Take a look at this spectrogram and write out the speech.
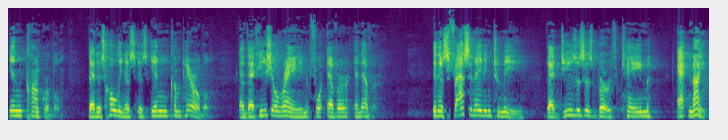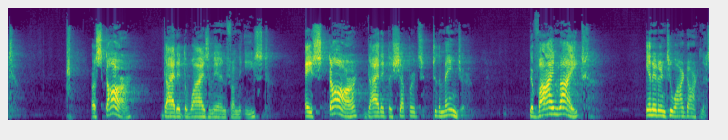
inconquerable, that his holiness is incomparable, and that he shall reign forever and ever. It is fascinating to me that Jesus' birth came at night. A star guided the wise men from the east. A star guided the shepherds to the manger. Divine light entered into our darkness.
